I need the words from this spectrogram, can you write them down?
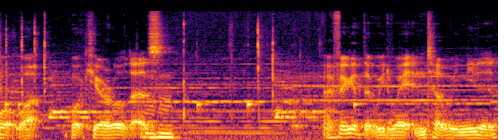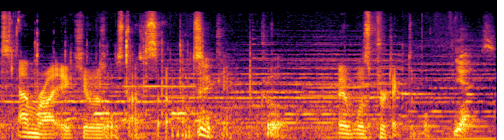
What what what cure all does. Mm-hmm. I figured that we'd wait until we needed. I'm right, it cures all status elements. Okay, cool. It was predictable. Yes.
